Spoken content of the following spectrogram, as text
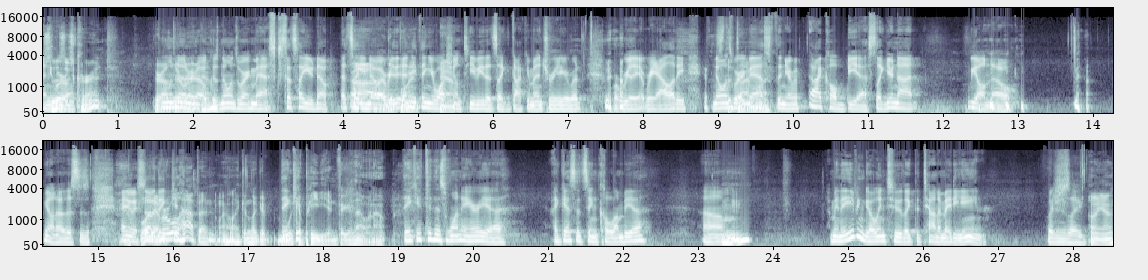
So this is current. They're out Well, there no, no, right no, now? because no one's wearing masks. That's how you know. That's how you Ah, know everything. Anything you're watching Yeah. on TV that's like documentary or what, or really reality. If no one's wearing timeline. masks, then you're. I call BS. Like you're not. We all know. We all know this is anyway. So Whatever they will get, happen. Well, I can look at They get- Wikipedia and figure that one out. they get to this one area. I guess it's in Colombia. Um, Mm-hmm. I mean, they even go into like the town of Medellin, which is like, Oh yeah,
